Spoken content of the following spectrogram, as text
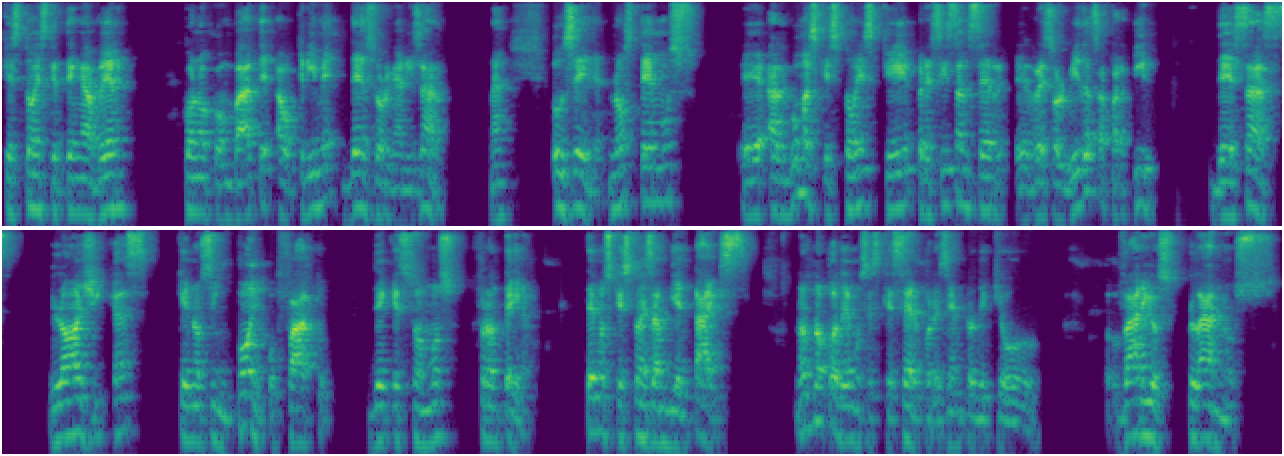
questões que têm a ver com o combate ao crime desorganizado. Né? Ou seja, nós temos eh, algumas questões que precisam ser eh, resolvidas a partir dessas lógicas que nos impõem o fato de que somos fronteira. Temos questões ambientais. Nós não podemos esquecer, por exemplo, de que o, planos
